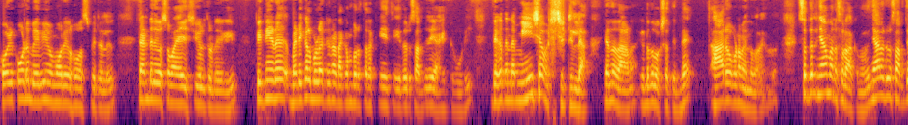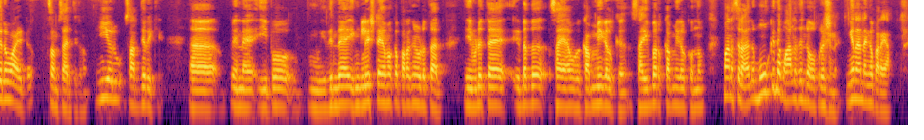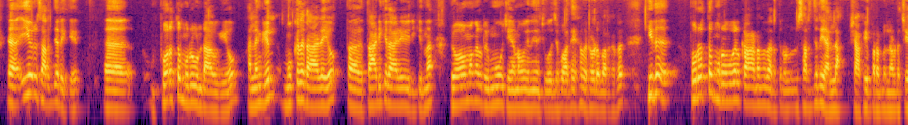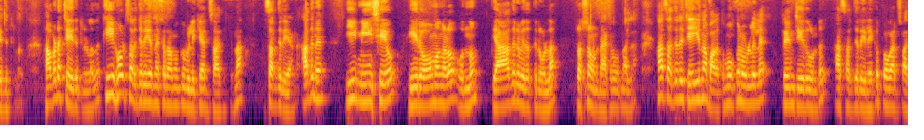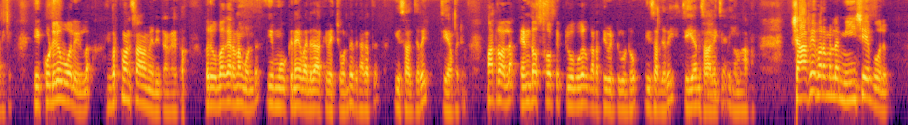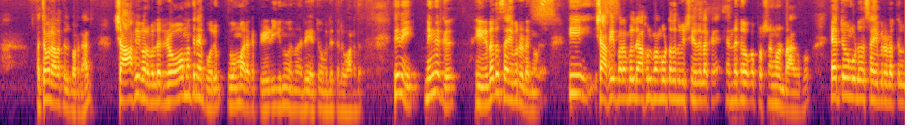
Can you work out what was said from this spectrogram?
കോഴിക്കോട് ബേബി മെമ്മോറിയൽ ഹോസ്പിറ്റലിൽ രണ്ട് ദിവസമായി ഐ സിയുയിൽ തുടരുകയും പിന്നീട് മെഡിക്കൽ ബുള്ളറ്റിൻ അടക്കം പുറത്തിറക്കുകയും ചെയ്ത ഒരു സർജറി ആയിട്ട് കൂടി ഇദ്ദേഹത്തിന്റെ മീശ പഠിച്ചിട്ടില്ല എന്നതാണ് ഇടതുപക്ഷത്തിന്റെ ആരോപണം എന്ന് പറയുന്നത്. സത്യത്തിൽ ഞാൻ മനസ്സിലാക്കുന്നത് ഞാനൊരു സർജനുമായിട്ട് സംസാരിച്ചിരുന്നു. ഈ ഒരു സർജറിക്ക് പിന്നെ ഇപ്പോ ഇതിന്റെ ഇംഗ്ലീഷ് ടൈം ഒക്കെ പറഞ്ഞു കൊടുത്താൽ ഇവിടുത്തെ ഇടത് കമ്മികൾക്ക് സൈബർ കമ്മികൾക്കൊന്നും മനസ്സിലാവില്ല. മൂക്കിന്റെ പാലത്തിന്റെ ഓപ്പറേഷൻ ഇങ്ങനെ തന്നെ പറയാം. ഈ ഒരു സർജറിക്ക് പുറത്ത് മുറിവുണ്ടാവുകയോ അല്ലെങ്കിൽ മൂക്കിന് താഴെയോ താടിക്ക് താഴെയോ ഇരിക്കുന്ന രോമങ്ങൾ റിമൂവ് ചെയ്യണോ എന്ന് ഞാൻ ചോദിച്ചപ്പോൾ അദ്ദേഹം അവരോട് പറഞ്ഞത് ഇത് പുറത്ത് മുറിവുകൾ കാണുന്ന തരത്തിലുള്ള ഒരു സർജറി അല്ല ഷാഫി പറമ്പിൽ അവിടെ ചെയ്തിട്ടുള്ളത്. അവിടെ ചെയ്തിട്ടുള്ളത് കീഹോൾ സർജറി എന്നൊക്കെ നമുക്ക് വിളിക്കാൻ സാധിക്കുന്ന സർജറിയാണ് അതിന് ഈ മീശയോ ഈ രോമങ്ങളോ ഒന്നും യാതൊരു വിധത്തിലുള്ള പ്രശ്നം ഉണ്ടാക്കുന്നതൊന്നല്ല ആ സർജറി ചെയ്യുന്ന ഭാഗത്ത് മൂക്കിനുള്ളിലെ ക്ലീൻ ചെയ്തുകൊണ്ട് ആ സർജറിയിലേക്ക് പോകാൻ സാധിക്കും. ഈ കുടിൽ പോലെയുള്ള ഇവർക്ക് മനസ്സിലാവാൻ വേണ്ടിയിട്ടാണ് കേട്ടോ. ഒരു ഉപകരണം കൊണ്ട് ഈ മൂക്കിനെ വലുതാക്കി വെച്ചുകൊണ്ട് ഇതിനകത്ത് ഈ സർജറി ചെയ്യാൻ പറ്റും. മാത്രമല്ല എൻഡോസ്കോപ്പിക് ട്യൂബുകൾ കടത്തി വിട്ടുകൊണ്ടും ഈ സർജറി ചെയ്യാൻ സാധിക്കും എന്നുള്ളതാണ്. ഷാഫി പറമ്പിലെ മീശയെ പോലും പച്ചമലയാളത്തിൽ പറഞ്ഞാൽ ഷാഫി പറമ്പിലെ രോമത്തിനെ പോലും യുവന്മാരൊക്കെ പേടിക്കുന്നു എന്നതിന്റെ ഏറ്റവും വലിയ തെളിവാണിത്. ഇനി നിങ്ങൾക്ക് ഈ ഇടത് സൈബർ ഇടങ്ങൾ. ഈ ഷാഫി പറമ്പിൽ രാഹുൽ മങ്കൂട്ടത്തിൽ വിഷയത്തിലൊക്കെ എന്തെങ്കിലുമൊക്കെ പ്രശ്നങ്ങൾ ഉണ്ടാകുമ്പോൾ ഏറ്റവും കൂടുതൽ സൈബർ ഇടത്തിൽ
